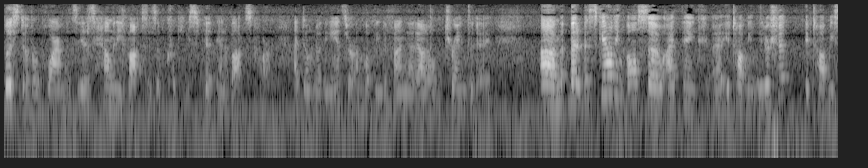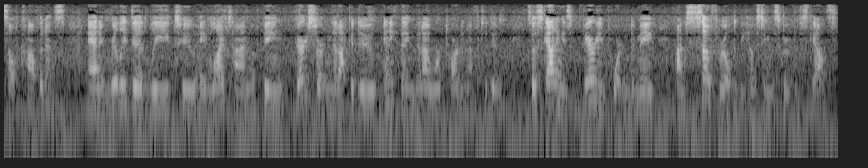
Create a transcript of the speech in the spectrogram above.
list of requirements is how many boxes of cookies fit in a boxcar. I don't know the answer. I'm hoping to find that out on the train today. Um, but, but scouting also, I think, uh, it taught me leadership, it taught me self confidence, and it really did lead to a lifetime of being very certain that I could do anything that I worked hard enough to do. So, scouting is very important to me. I'm so thrilled to be hosting this group of scouts.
